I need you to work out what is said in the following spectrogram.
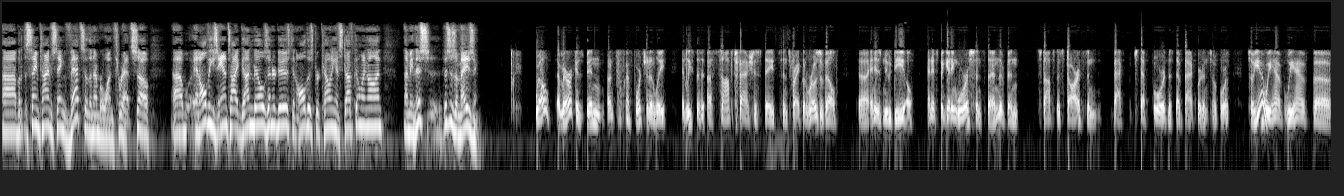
uh, but at the same time saying vets are the number one threat. So, uh, and all these anti-gun bills introduced and all this draconian stuff going on. I mean, this this is amazing. Well, America's been, unfortunately, at least a, a soft fascist state since Franklin Roosevelt uh, and his New Deal, and it's been getting worse since then. There have been stops and starts and back step forward and a step backward and so forth. So yeah, we have we have uh,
